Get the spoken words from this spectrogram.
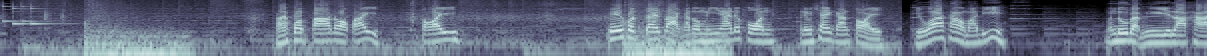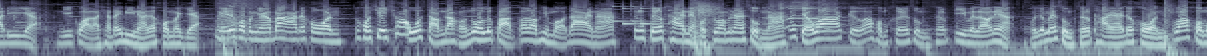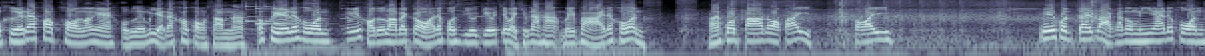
หลายคนปาดอกไป ต่อย นี่คนใจต่างกันตรงนี้นะทุกคน อันนี้ไม่ใช่การต่อย ถือว่าทำออกมาดี มันดูแบบมีราคาดีอะ ดีกว่าราคาได้ดีนะทุกคนเมื่อกี้โอเคทุกคนเป็นไงบ้างทุกคน ทุกคนชื่นชอบอาวุธสามดาวของดวงหรือเปล่า ก็รอพิมพ์บอกได้นะ ซึ่งเซิร์ฟไทยเนี่ยผมเชื่อว่าไม่ได้สุ่มนะเนื่องจากว่าเกิดว่าผมเคยสุ่มเซิร์ฟจีนไปแล้วเนี่ย ผมจะไม่สุ่มเซิร์ฟไทยนะทุกคน เพราะว่าผมเคยได้ครอบครองแล้วไง ผมเลยไม่อยากได้ครอบครองซ้ำนะ โอเคทุกคนงั้นไม่ขอตัวลาไปก่อนทุกคนซีโอเกมไว้เจอกันใหม่คลิปหน้าฮะบ๊ายบายทุกคนหลายคนปาดอกไปต่อย นี่คนใจต่างกันตรงนี้นะทุกคน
